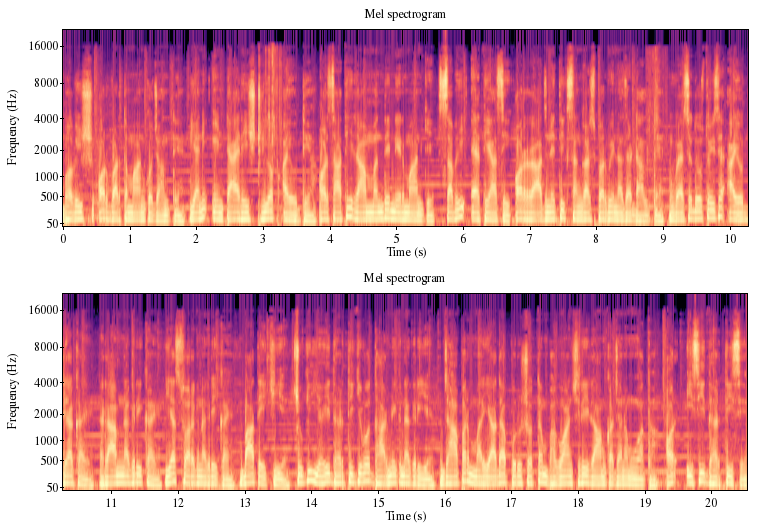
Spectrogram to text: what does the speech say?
भविष्य और वर्तमान को जानते हैं। यानी इंटायर हिस्ट्री ऑफ़ अयोध्या। और साथ ही राम मंदिर निर्माण के सभी ऐतिहासिक और राजनीतिक संघर्ष पर भी नज़र डालते हैं। वैसे दोस्तों, इसे अयोध्या कहे राम नगरी कहे या स्वर्ग नगरी कहे, बात एक ही है। क्योंकि यही धरती की वो धार्मिक नगरी है, जहाँ पर मर्यादा पुरुषोत्तम भगवान श्री राम का जन्म हुआ था। और इसी धरती से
